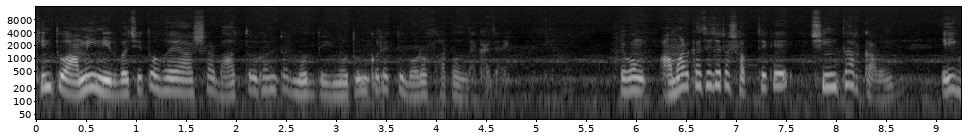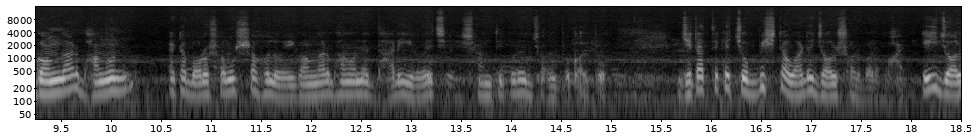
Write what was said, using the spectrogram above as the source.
কিন্তু আমি নির্বাচিত হয়ে আসার বাহাত্তর ঘণ্টার মধ্যেই নতুন করে একটি বড় ফাটল দেখা যায়। এবং আমার কাছে যেটা সবথেকে চিন্তার কারণ, এই গঙ্গার ভাঙন একটা বড় সমস্যা হলো, এই গঙ্গার ভাঙনের ধারেই রয়েছে শান্তিপুরের জল প্রকল্প, যেটার থেকে চব্বিশটা ওয়ার্ডে জল সরবরাহ হয়। এই জল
